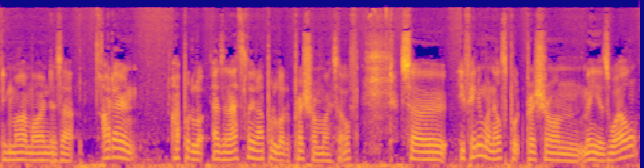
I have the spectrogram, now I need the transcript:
in my mind as a, I don't. I put a lot as an athlete. I put a lot of pressure on myself. So if anyone else put pressure on me as well,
